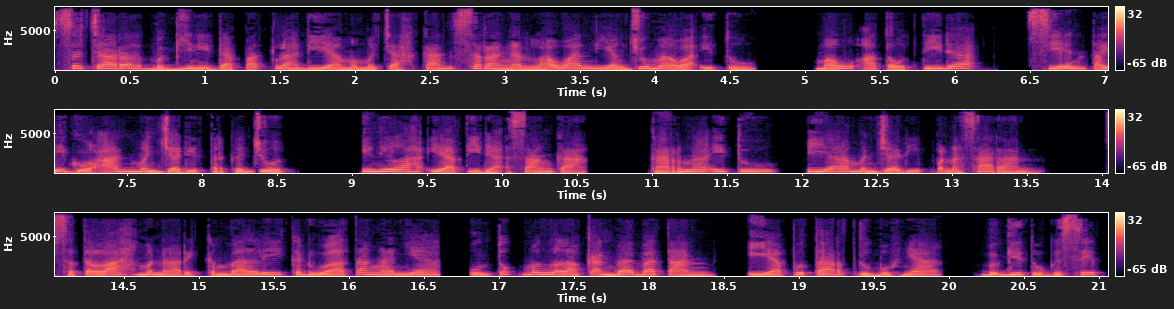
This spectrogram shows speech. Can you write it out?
Secara begini dapatlah dia memecahkan serangan lawan yang jumawa itu. Mau atau tidak, Sien Tai Goan menjadi terkejut. Inilah ia tidak sangka. Karena itu, ia menjadi penasaran. Setelah menarik kembali kedua tangannya, untuk mengelakkan babatan, ia putar tubuhnya, begitu gesit,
